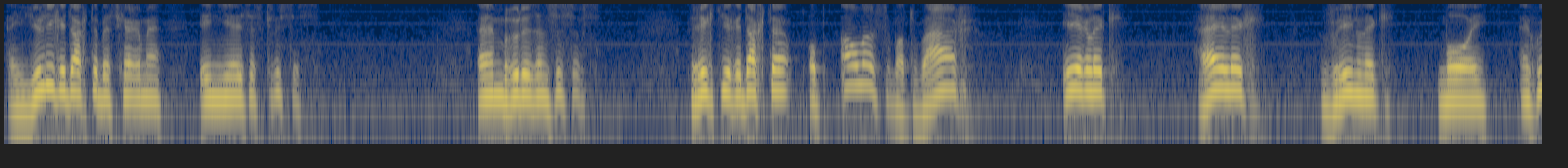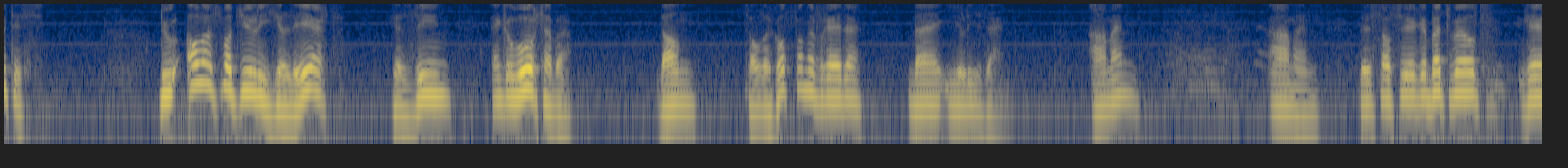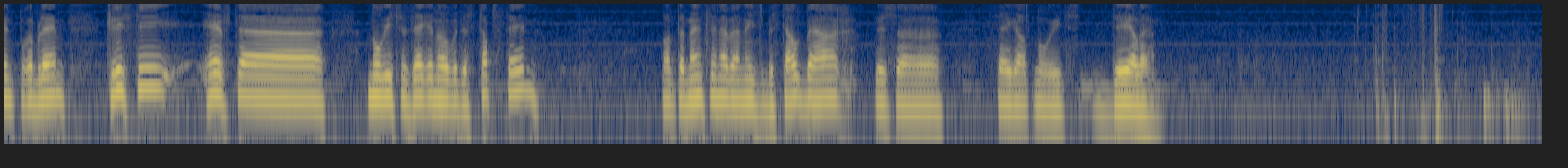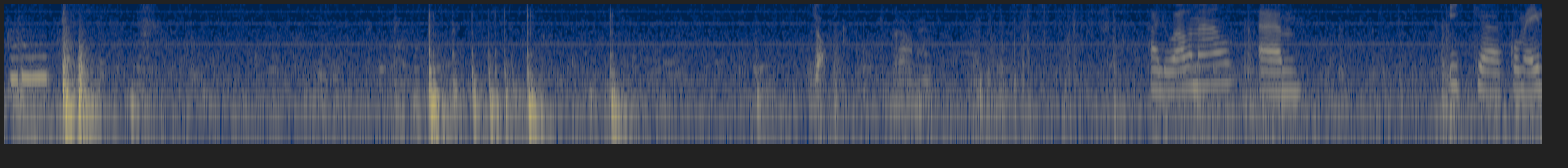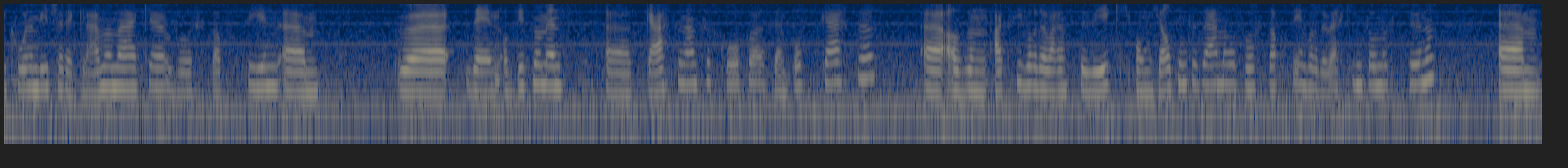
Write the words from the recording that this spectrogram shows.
en jullie gedachten beschermen in Jezus Christus. En broeders en zusters, richt je gedachten op alles wat waar, eerlijk, heilig, vriendelijk, mooi en goed is. Doe alles wat jullie geleerd, gezien en gehoord hebben. Dan zal de God van de vrede bij jullie zijn. Amen. Amen. Dus als u gebed wilt, geen probleem. Christy heeft uh, nog iets te zeggen over de stapsteen. Want de mensen hebben iets besteld bij haar. Dus uh, zij gaat nog iets delen. Hallo allemaal. Um, ik uh, kom eigenlijk gewoon een beetje reclame maken voor Stapsteen. Um, we zijn op dit moment uh, kaarten aan het verkopen, het zijn postkaarten. Uh, als een actie voor de warmste week om geld in te zamelen voor Stapsteen, voor de werking te ondersteunen. Um,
